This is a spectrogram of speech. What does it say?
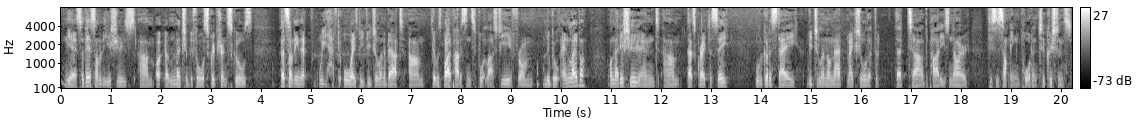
yeah, so there's some of the issues. Um, I, I, mentioned before, scripture in schools. That's something that we have to always be vigilant about. Um, there was bipartisan support last year from Liberal and Labor on that issue, and um, that's great to see. Well, we've got to stay vigilant on that, make sure that the, that uh, the parties know this is something important to Christians.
